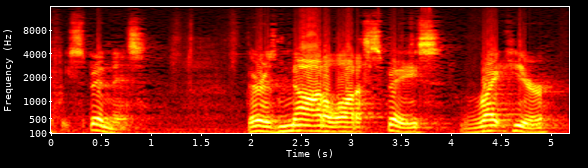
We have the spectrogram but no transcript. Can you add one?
if we spin this, there is not a lot of space right here.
